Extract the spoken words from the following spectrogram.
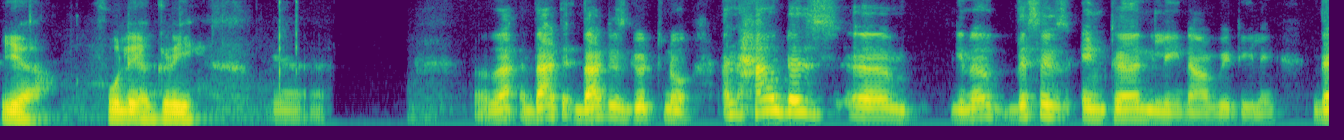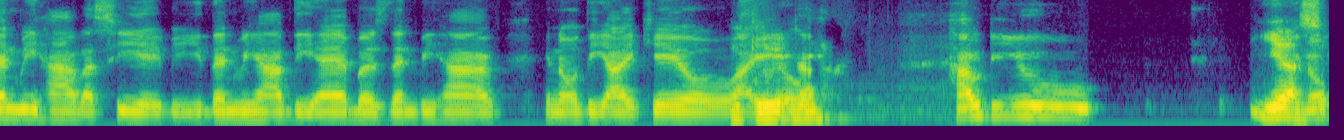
yeah fully agree. Yeah. That that that is good to know. And how does um, you know this is internally now we're dealing. Then we have a cab then we have the airbus then we have you know the ICAO ICAO. How do you yes know,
